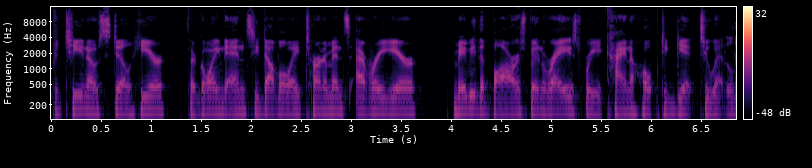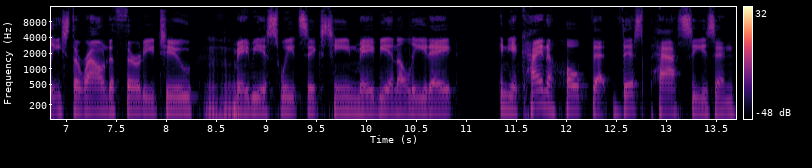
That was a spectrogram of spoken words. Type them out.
Pitino's still here. They're going to NCAA tournaments every year. Maybe the bar's been raised where you kind of hope to get to at least the round of 32, mm-hmm. maybe a Sweet 16, maybe an Elite 8. And you kind of hope that this past season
